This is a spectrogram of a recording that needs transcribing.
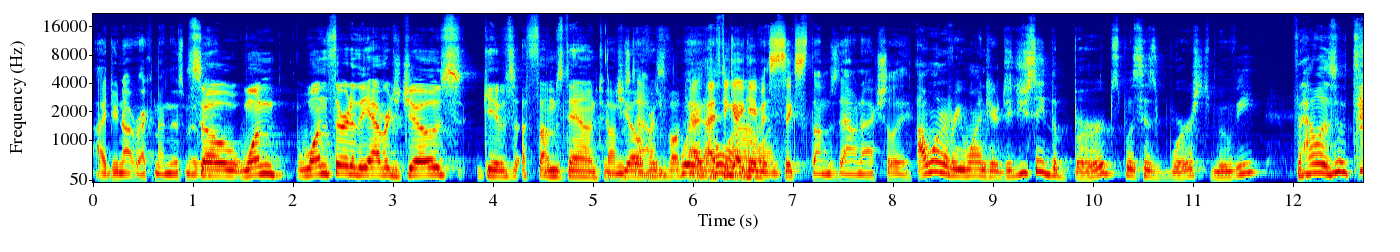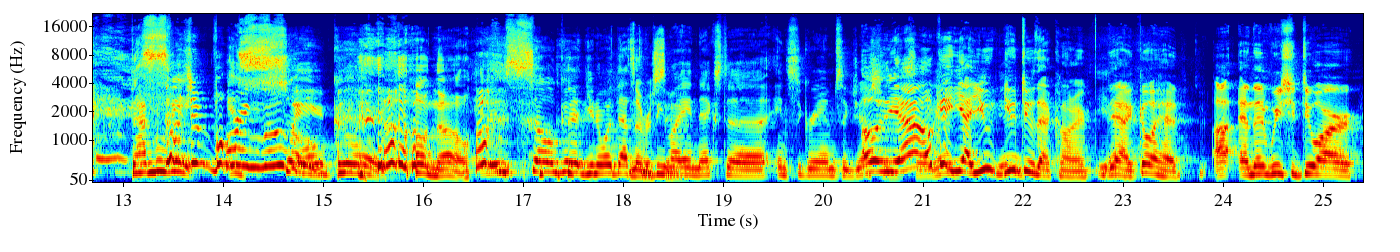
I do not recommend this movie. So one one third of the average Joes gives a thumbs down to thumbs Joe down. versus Volcano. Wait, I, I think hold I gave it six thumbs down. Actually, I want to rewind here. Did you say The Burbs was his worst movie? that was a That movie such a boring is movie. so good. oh no, it's so good. You know what? That's Never going to be my it. next uh, Instagram suggestion. Oh yeah, So, okay, yeah. You you do that, Connor. Yeah, go ahead. Uh, and then we should do our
